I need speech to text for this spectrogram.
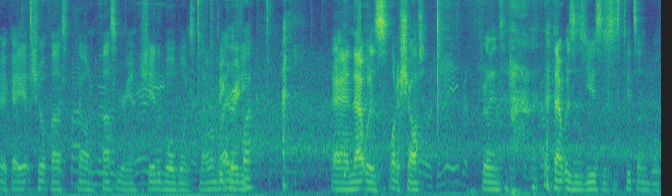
Okay, yeah, short pass. Come on, pass it around. Share the ball, boys. No one be Where the greedy. fuck? And that was What a shot. Forward to me, but Brilliant. that was as useless as tits on the ball.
